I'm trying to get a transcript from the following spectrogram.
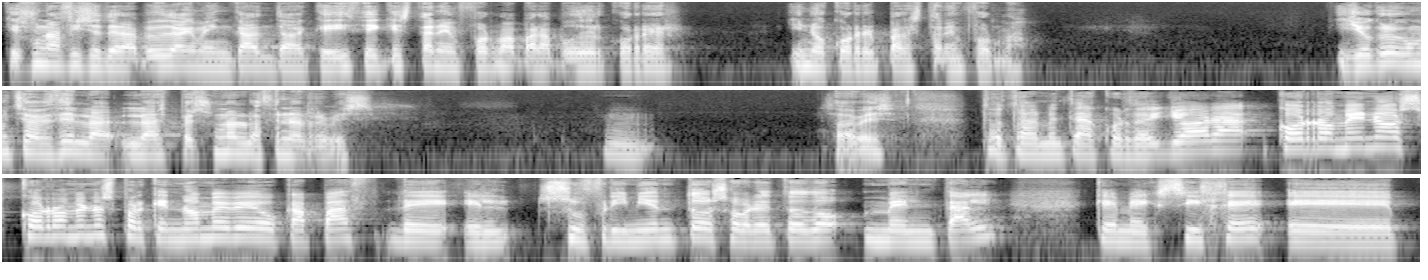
que es una fisioterapeuta que me encanta, que dice hay que estar en forma para poder correr y no correr para estar en forma. Y yo creo que muchas veces la- las personas lo hacen al revés. ¿Sabes? Totalmente de acuerdo. Yo ahora corro menos, corro menos porque no me veo capaz del el sufrimiento, sobre todo mental, que me exige eh,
